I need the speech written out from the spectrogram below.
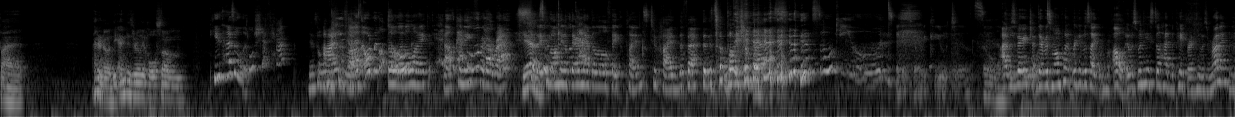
but I don't know. The end is really wholesome. He has a little chef hat. He has a little I He has his love own little the toque. little like balcony for the rats. Yeah. So they can all hang up there and they have the little fake plants to hide the fact that it's a bunch of rats. it's so cute. It is very cute. So I was very. Tr- there was one point where he was like, oh, it was when he still had the paper and he was running Mm-hmm.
